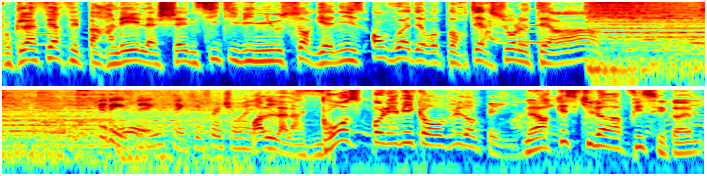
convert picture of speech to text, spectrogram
Donc l'affaire fait parler, la chaîne CTV News s'organise, envoie des reporters sur le terrain. Oh là là, grosse polémique en vue dans le pays. Mais alors, qu'est-ce qui leur a pris? C'est quand même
